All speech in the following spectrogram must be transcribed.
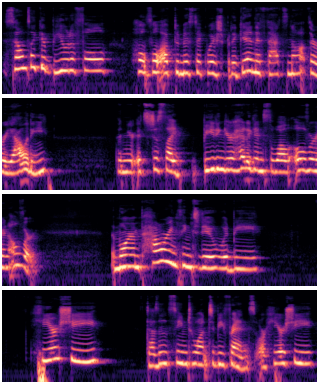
It sounds like a beautiful, hopeful, optimistic wish, but again, if that's not the reality, then you're, it's just like beating your head against the wall over and over. The more empowering thing to do would be he or she doesn't seem to want to be friends, or he or she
